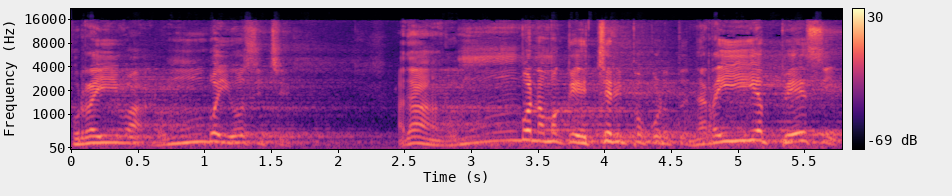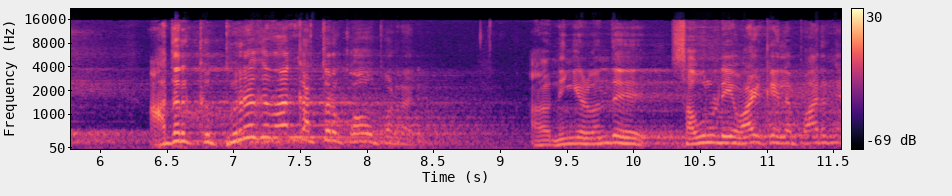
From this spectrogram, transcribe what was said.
குறைவாக ரொம்ப யோசிச்சு. அதான் ரொம்ப நமக்கு எச்சரிப்பை கொடுத்து நிறைய பேசி அதற்கு பிறகுதான் கர்த்தர் கோவப்படுறாரு நீங்கள் வந்து சவுளுடைய வாழ்க்கையில் பாருங்க.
